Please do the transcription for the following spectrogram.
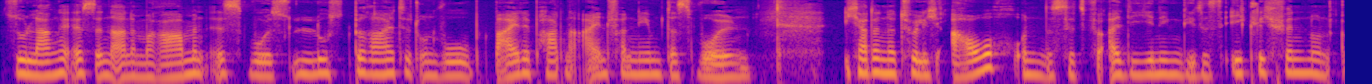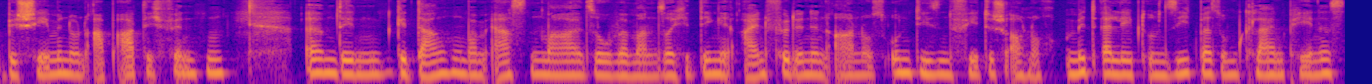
Solange es in einem Rahmen ist, wo es Lust bereitet und wo beide Partner einvernehmend das wollen. Ich hatte natürlich auch, und das ist jetzt für all diejenigen, die das eklig finden und beschämend und abartig finden, ähm, den Gedanken beim ersten Mal, so wenn man solche Dinge einführt in den Anus und diesen Fetisch auch noch miterlebt und sieht bei so einem kleinen Penis,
